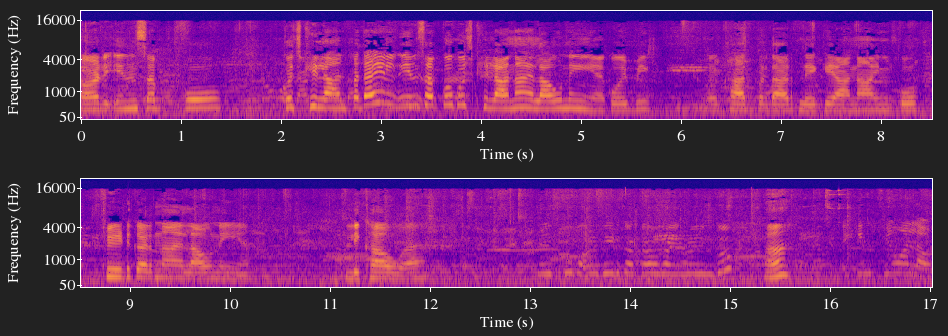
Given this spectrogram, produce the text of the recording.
और इन सबको कुछ खिलाना, पता है, इन सबको कुछ खिलाना अलाउ नहीं है. कोई भी खाद्य पदार्थ लेके आना, इनको फ़ीड करना अलाउ नहीं है. लिखा हुआ है. इसको कौन फ़ीड करता होगा इन्होंने इनको? हाँ? लेकिन क्यों अलाउड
